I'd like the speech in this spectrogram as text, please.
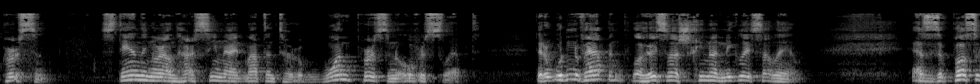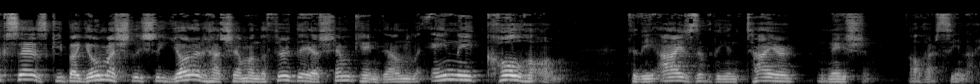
person standing around Har Sinai at Matan Torah, one person overslept, that it wouldn't have happened. As the pasuk says, "Ki bayom hashlishi yared Hashem." On the third day, Hashem came down le'enei kol ha'am to the eyes of the entire nation, Al Har Sinai.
